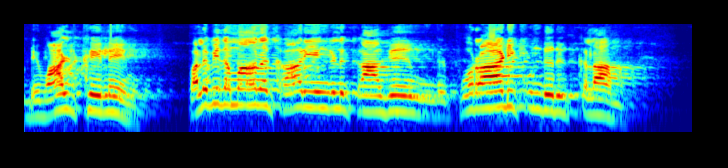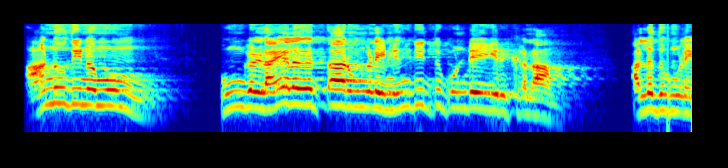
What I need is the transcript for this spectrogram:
உடைய வாழ்க்கையிலே பலவிதமான காரியங்களுக்காக நீங்கள் போராடி கொண்டிருக்கலாம். அனுதினமும் உங்கள் அயலகத்தார் உங்களை நிந்தித்து கொண்டே இருக்கலாம் அல்லது உங்களை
